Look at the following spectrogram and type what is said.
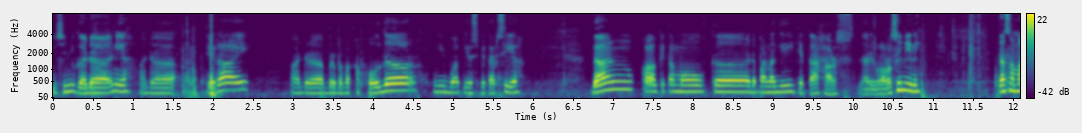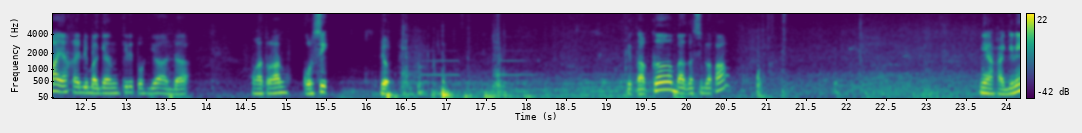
Di sini juga ada ini ya, ada tirai, ada beberapa cup holder, ini buat USB Type C ya. Dan kalau kita mau ke depan lagi, kita harus dari lorong sini nih. Dan sama ya kayak di bagian kiri tuh dia ada mengaturkan kursi. Yuk. Kita ke bagasi belakang. Nih ya kayak gini.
